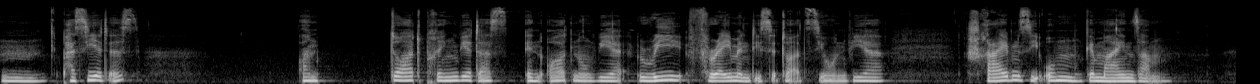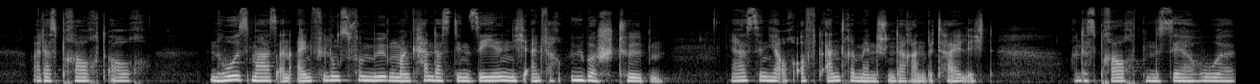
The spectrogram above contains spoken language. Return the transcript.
mh, hm, passiert ist. Und dort bringen wir das in Ordnung. Wir reframen die Situation. Wir schreiben sie um gemeinsam. Weil das braucht auch ein hohes Maß an Einfühlungsvermögen. Man kann das den Seelen nicht einfach überstülpen. Ja, es sind ja auch oft andere Menschen daran beteiligt. Und es braucht eine sehr hohe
